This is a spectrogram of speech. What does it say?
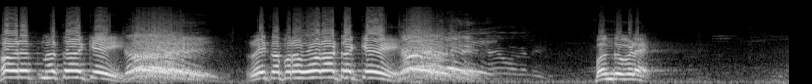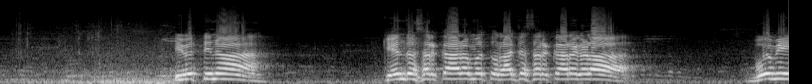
ಭಾರತ್ ಮತಕ್ಕೆ. ರೈತ ಪರ ಹೋರಾಟಕ್ಕೆ. ಬಂಧುಗಳೇ, ಇವತ್ತಿನ ಕೇಂದ್ರ ಸರ್ಕಾರ ಮತ್ತು ರಾಜ್ಯ ಸರ್ಕಾರಗಳ ಭೂಮಿ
